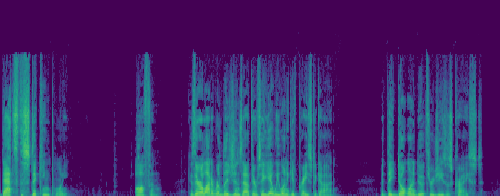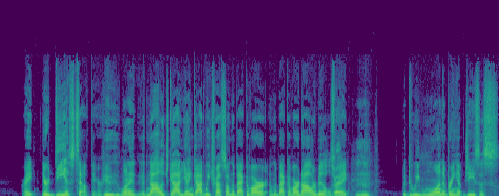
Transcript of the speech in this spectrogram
That's the sticking point often. Because there are a lot of religions out there who say, yeah, we want to give praise to God, but they don't want to do it through Jesus Christ right? There are deists out there who, who want to acknowledge God. Yeah, and God we trust on the back of our on the back of our dollar bills, right? hmm But do we want to bring up Jesus?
